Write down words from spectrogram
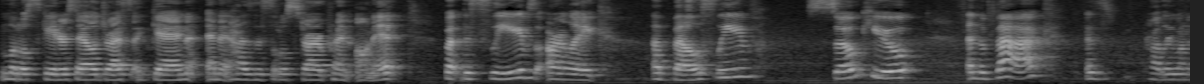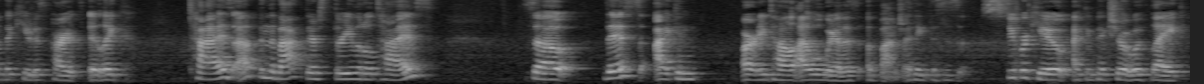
little skater style dress again, and it has this little star print on it. But the sleeves are like a bell sleeve. So cute. And the back is probably one of the cutest parts. It like ties up in the back. There's three little ties. So this I can already tell I will wear this a bunch. I think this is super cute. I can picture it with like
